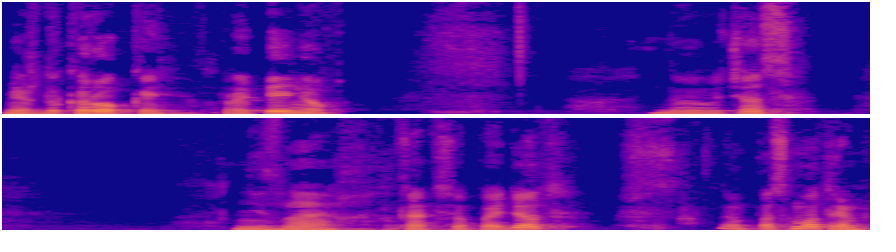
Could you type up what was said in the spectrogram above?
между коробкой пропенил. Ну и вот сейчас не знаю, как все пойдет. Ну, посмотрим,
